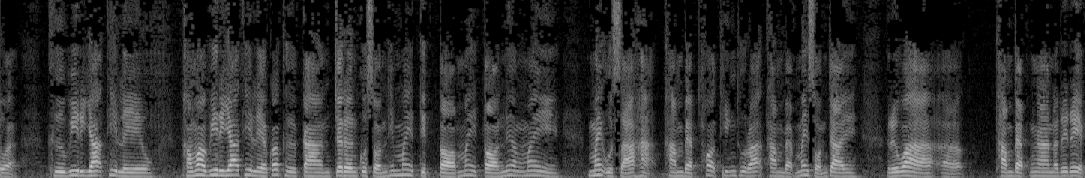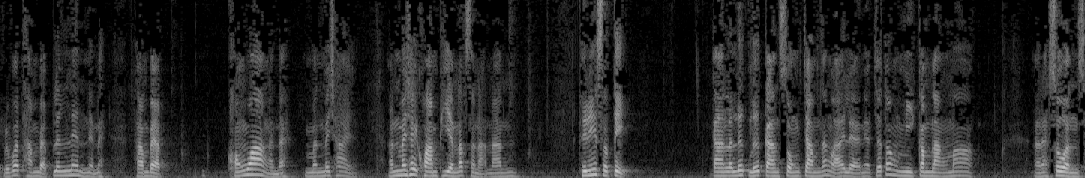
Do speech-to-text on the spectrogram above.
วอะคือวิริยะที่เลวคำว่าวิริยะที่เลวก็คือการเจริญกุศลที่ไม่ติดต่อไม่ต่อเนื่องไม่ไม่อุตสาหะทำแบบทอดทิ้งธุระทำแบบไม่สนใจ หรือว่าทำแบบงานอะไรเรก หรือว่าทำแบบเล่นๆเนี่ยนะทำแบบของว่างอะนะมันไม่ใช่อันไม่ใช่ความเพียรลักษณะนั้น ทีนี้สติ การระลึกหรือการทรงจำทั้งหลายแหล่เนี่ยจะต้องมีกำลังมากนะส่วนส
